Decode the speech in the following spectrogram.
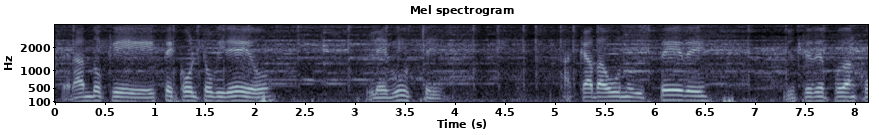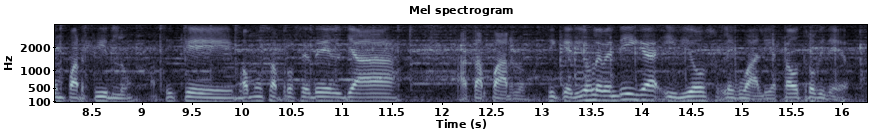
Esperando que este corto video le guste a cada uno de ustedes y ustedes puedan compartirlo. Así que vamos a proceder ya a taparlo. Así que Dios le bendiga y Dios le guarde. Hasta otro video.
